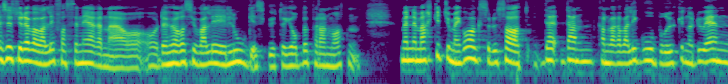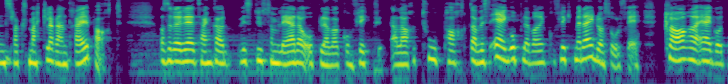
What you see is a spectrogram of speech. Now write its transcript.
jeg syns jo det var veldig fascinerende, og, det høres jo veldig logisk ut å jobbe på den måten. Men jeg merket jo meg òg, som du sa, at den kan være veldig god å bruke når du er en slags mekler en tredjepart. Altså det er det jeg tenker, Hvis du som leder opplever konflikt, eller to parter Hvis jeg opplever en konflikt med deg da, Solfri, klarer jeg å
